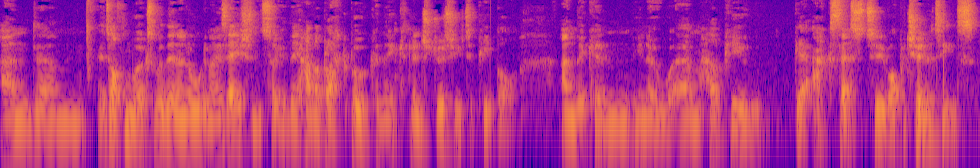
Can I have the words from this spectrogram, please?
And um, it often works within an organisation. So they have a black book and they can introduce you to people and they can, you know, um, help you get access to opportunities.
